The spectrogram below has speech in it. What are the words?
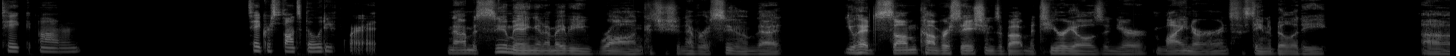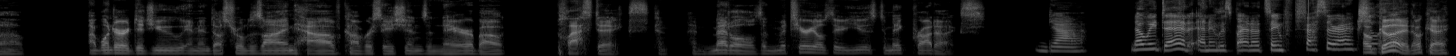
take um take responsibility for it? Now, I'm assuming, and I may be wrong because you should never assume that you had some conversations about materials in your minor and sustainability. Uh, I wonder, did you in industrial design have conversations in there about plastics and, and metals and the materials they're used to make products? Yeah. No, we did. And it was by that same professor actually. Oh, good. Okay.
